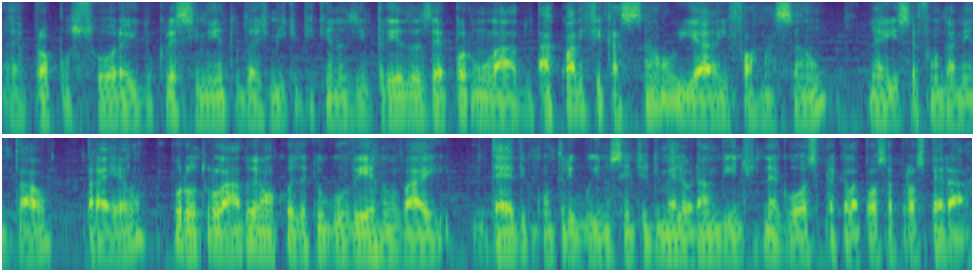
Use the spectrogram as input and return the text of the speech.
é, propulsora aí do crescimento das micro e pequenas empresas é, por um lado, a qualificação e a informação, né, isso é fundamental para ela. Por outro lado, é uma coisa que o governo vai deve contribuir no sentido de melhorar o ambiente de negócio para que ela possa prosperar.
